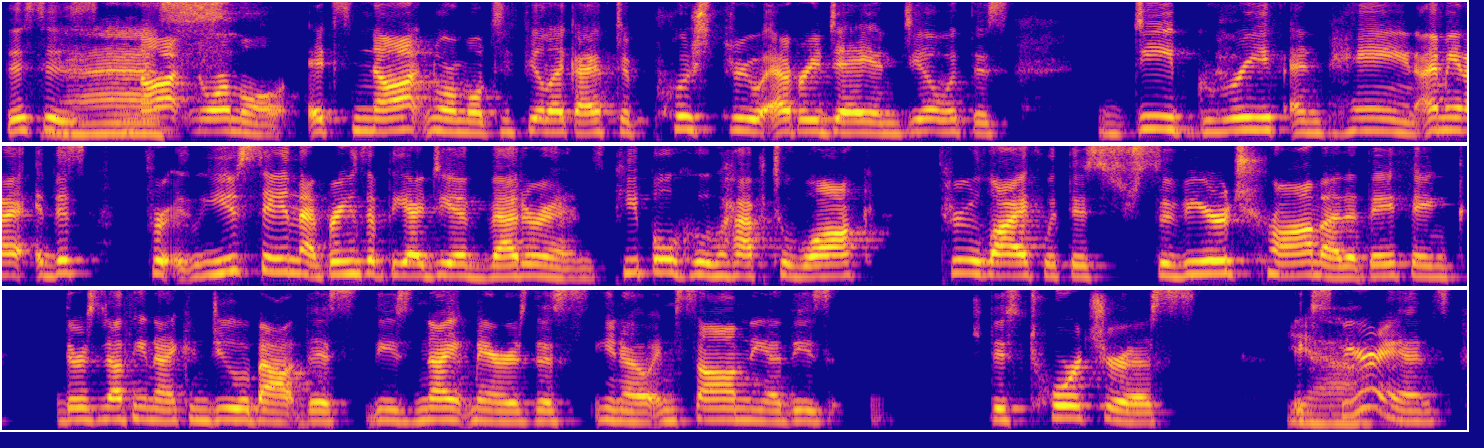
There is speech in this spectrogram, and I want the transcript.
This is not normal. It's not normal to feel like I have to push through every day and deal with this deep grief and pain. I mean, I this for you saying that brings up the idea of veterans, people who have to walk through life with this severe trauma that they think there's nothing I can do about this, these nightmares, this, you know, insomnia, these this torturous Yeah. experience.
